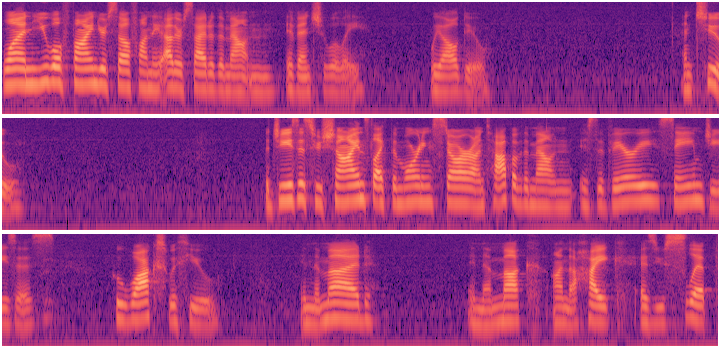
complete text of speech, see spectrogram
One, you will find yourself on the other side of the mountain eventually. We all do. And two, the Jesus who shines like the morning star on top of the mountain is the very same Jesus who walks with you in the mud, in the muck, on the hike, as you slip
